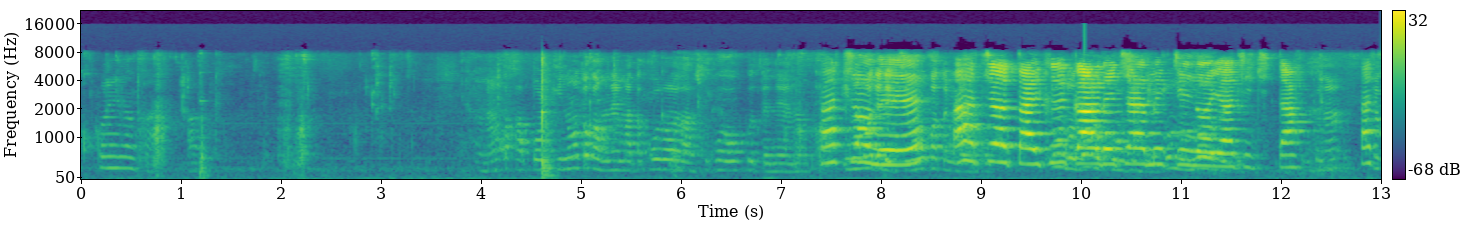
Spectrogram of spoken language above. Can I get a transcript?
ここになんか、ある。なんか札幌昨日とかもロナすごい多くてねなんかあ、今ま。でで一番多かったみたいなあ、ちょ、体育館でちゃみきのやつ来た。あ、ちょ、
